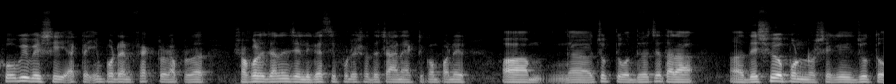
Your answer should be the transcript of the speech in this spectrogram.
খুবই বেশি একটা ইম্পর্ট্যান্ট ফ্যাক্টর আপনারা সকলে জানেন যে লিগাসি ফুডের সাথে চায়না একটি কোম্পানির চুক্তিবদ্ধ হয়েছে। তারা দেশীয় পণ্য সেগুলি জুতো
